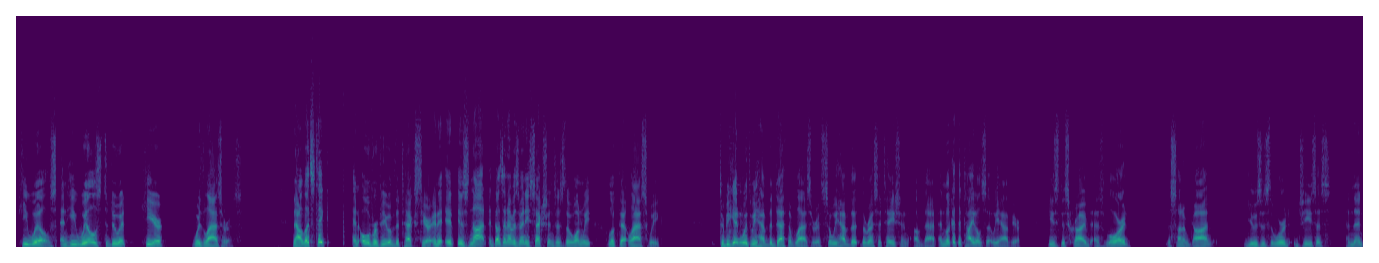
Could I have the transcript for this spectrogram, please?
he wills, and he wills to do it here with Lazarus. Now, let's take an overview of the text here. And it, it is not, it doesn't have as many sections as the one we looked at last week. To begin with, we have the death of Lazarus, so we have the, the recitation of that. And look at the titles that we have here. He's described as Lord, the Son of God, uses the word Jesus, and then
